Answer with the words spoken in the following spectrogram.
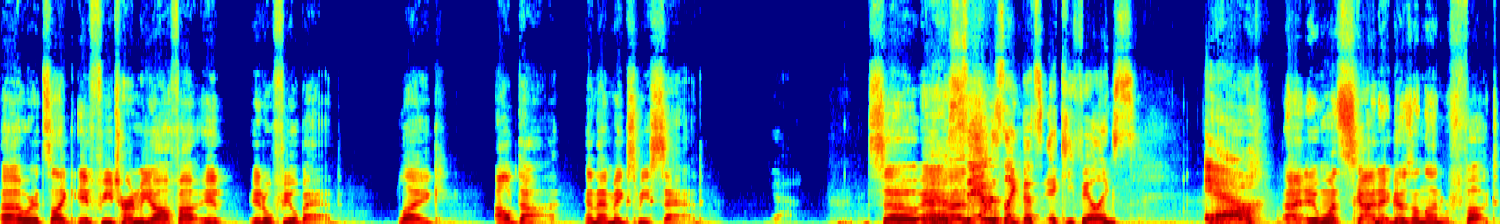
uh, where it's like if you turn me off, I, it it'll feel bad, like I'll die, and that makes me sad. Yeah. So AI, Sam 's- is like, that's icky feelings. Ew! I, once Skynet goes online, we're fucked.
